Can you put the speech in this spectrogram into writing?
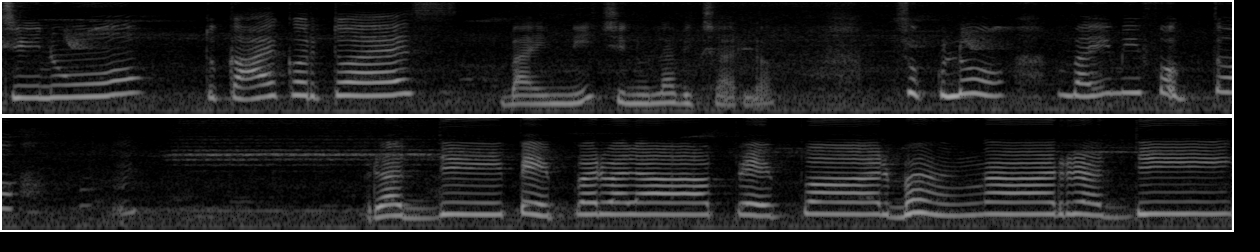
चिनू तू काय करतोयस? बाईंनी चिनूला विचारलं. चुकलो बाई मी फक्त रद्दी पेपरवाला पेपर भंगार रद्दी.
